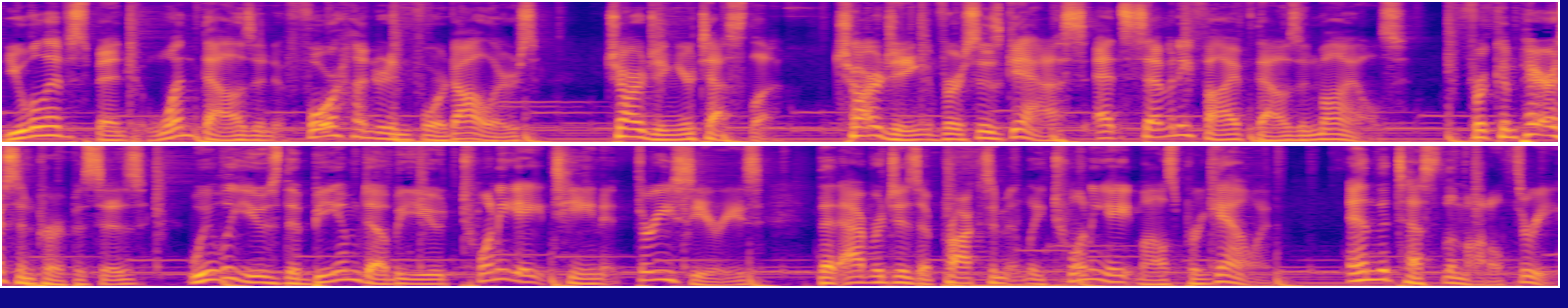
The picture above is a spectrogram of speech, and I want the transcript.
you will have spent $1,404 charging your Tesla. Charging versus gas at 75,000 miles. For comparison purposes, we will use the BMW 2018 3 Series that averages approximately 28 miles per gallon, and the Tesla Model 3.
